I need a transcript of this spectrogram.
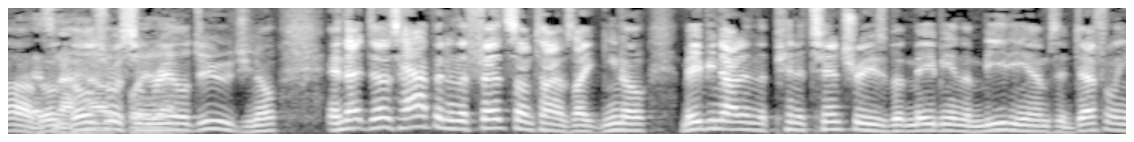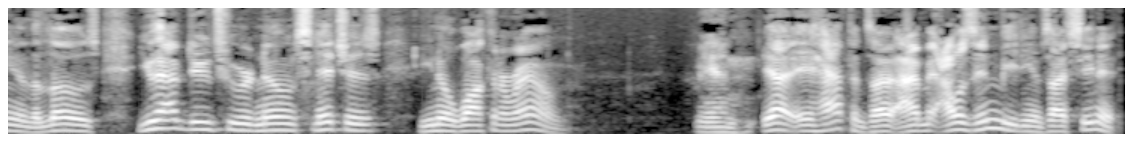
No, those, those were some real dudes, you know, and that does happen in the Fed sometimes. Like you know, maybe not in the penitentiaries, but maybe in the mediums and definitely in the lows. You have dudes who are known snitches, you know, walking around. Man, Yeah, it happens. I, I, I was in mediums. I've seen it.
